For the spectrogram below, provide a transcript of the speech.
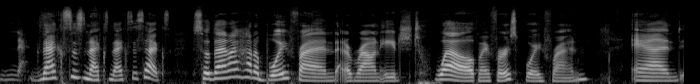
next. Next is next, next is sex. So then I had a boyfriend around age 12, my first boyfriend, and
